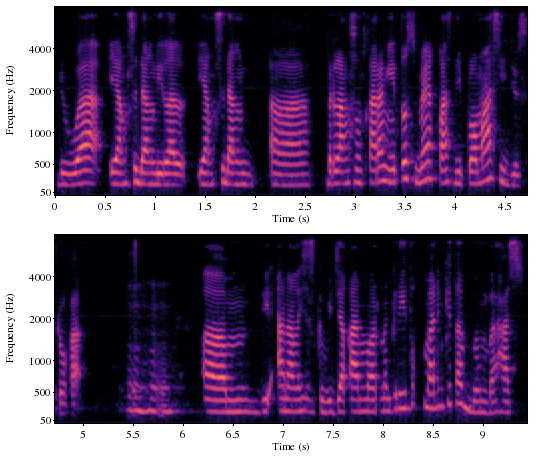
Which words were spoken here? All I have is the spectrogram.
dua yang sedang di yang sedang uh, berlangsung sekarang itu sebenarnya kelas diplomasi justru kak. Mm-hmm. Um, di analisis kebijakan luar negeri itu kemarin kita membahas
